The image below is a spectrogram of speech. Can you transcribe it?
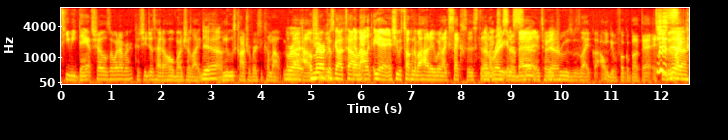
TV dance shows or whatever. Because she just had a whole bunch of like Yeah. news controversy come out about Right. how she America's was- Got Talent. About, like, yeah, and she was talking about how they were like sexist and And like treating her bad. yeah, And Terry yeah. Crews was like, I don't give a fuck about that. And she was Yeah. like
